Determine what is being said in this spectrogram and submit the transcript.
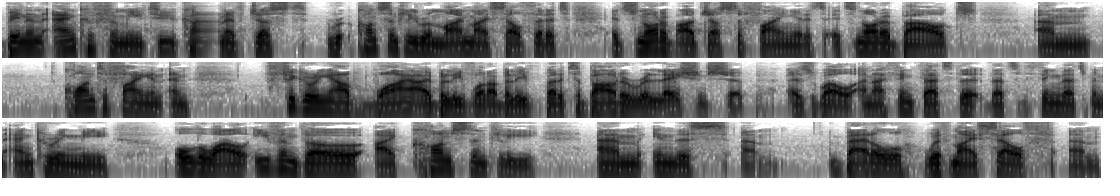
been an anchor for me to kind of just re- constantly remind myself that it's it's not about justifying it. It's it's not about um, quantifying and, and figuring out why I believe what I believe, but it's about a relationship as well. And I think that's the that's the thing that's been anchoring me all the while, even though I constantly am in this um, battle with myself, um,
